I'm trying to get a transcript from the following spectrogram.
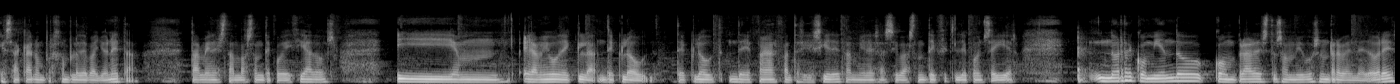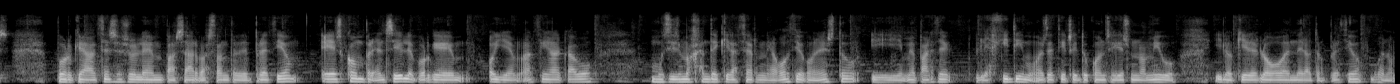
que sacaron, por ejemplo, de Bayonetta, también están bastante codiciados. Y mm, el amigo de, de Cloud, de Cloud de Final Fantasy VII, también es así bastante difícil de conseguir. No recomiendo comprar estos amigos en revendedores porque a veces se suelen pasar bastante de precio. Es comprensible porque, oye, al fin y al cabo muchísima gente quiere hacer negocio con esto y me parece legítimo. Es decir, si tú consigues un amigo y lo quieres luego vender a otro precio, bueno,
